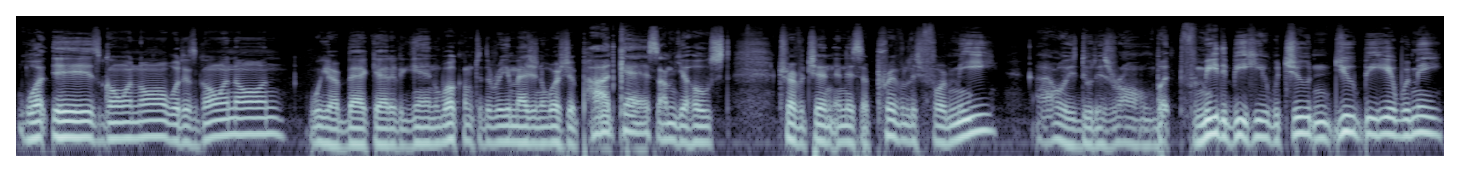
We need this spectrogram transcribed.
What is going on? What is going on? We are back at it again. Welcome to the Reimagine the Worship podcast. I'm your host, Trevor Chin, and it's a privilege for me. I always do this wrong, but for me to be here with you and you be here with me,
